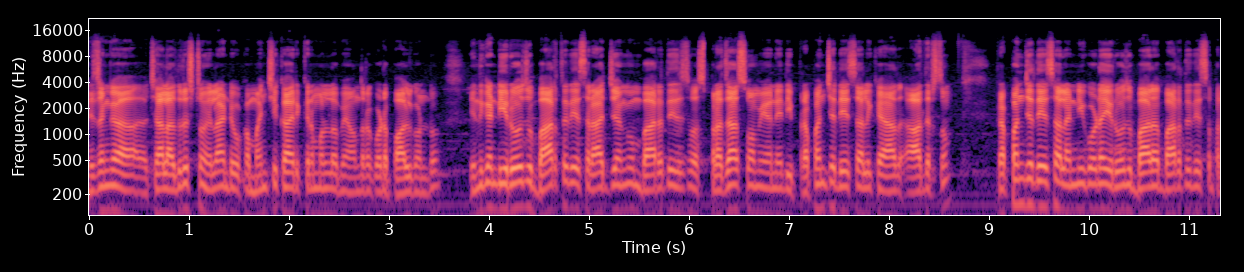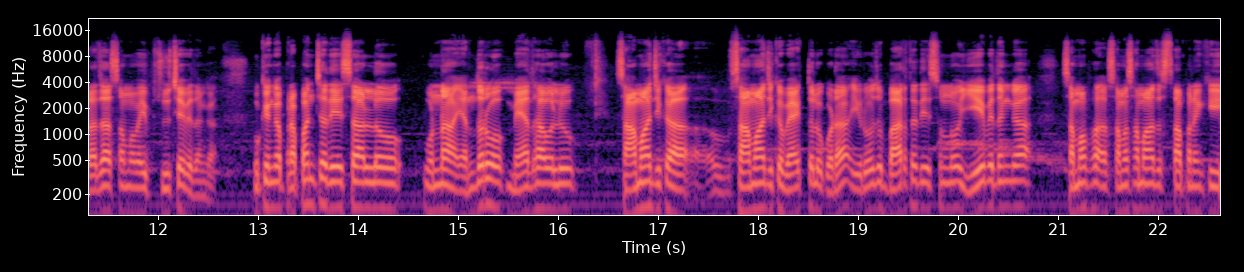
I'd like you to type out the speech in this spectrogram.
నిజంగా చాలా అదృష్టం. ఇలాంటి ఒక మంచి కార్యక్రమంలో మేమందరం కూడా పాల్గొంటాం. ఎందుకంటే ఈరోజు భారతదేశ రాజ్యాంగం భారతదేశ ప్రజాస్వామ్యం అనేది ప్రపంచ దేశాలకి ఆ- ఆదర్శం. ప్రపంచ దేశాలన్నీ కూడా ఈరోజు భార భారతదేశ ప్రజాస్వామ్యం వైపు చూసే విధంగా. ముఖ్యంగా ప్రపంచ దేశాల్లో ఉన్న ఎందరో మేధావులు సామాజిక సామాజిక వేత్తలు కూడా ఈరోజు భారతదేశంలో ఏ విధంగా సమ సమసమాజ స్థాపనకి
